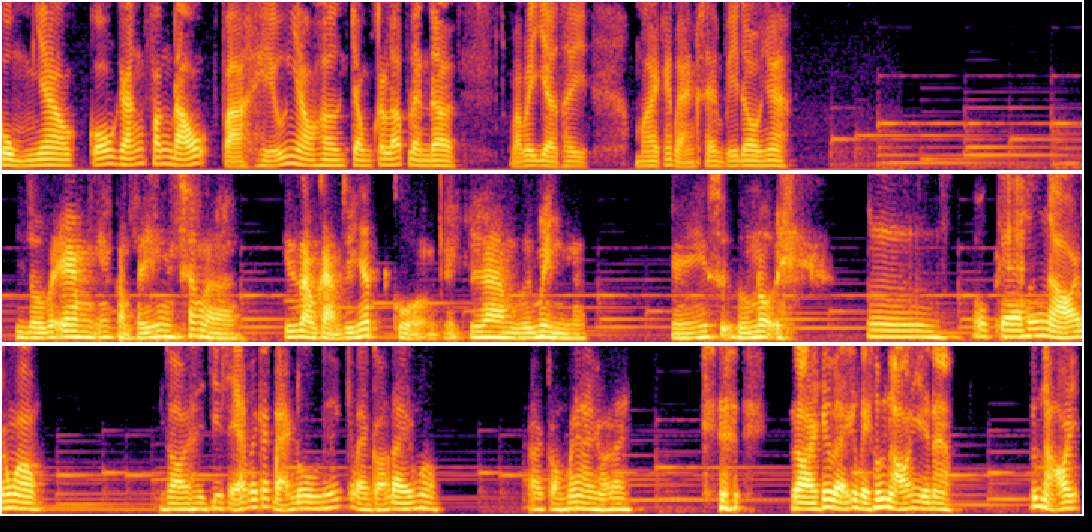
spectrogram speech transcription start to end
cùng nhau cố gắng phấn đấu và hiểu nhau hơn trong cái lớp Blender. Và bây giờ thì mời các bạn xem video nha. Đối với em, em cảm thấy chắc là cái rào cản duy nhất của cái freelance với mình là cái sự hướng nội. Ừm, ok, hướng nội đúng không? Rồi thì chia sẻ với các bạn luôn nếu các bạn còn ở đây đúng không? À, còn mấy ai ở đây? Rồi các bạn cái việc hướng nội như vậy nè. Hướng nội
